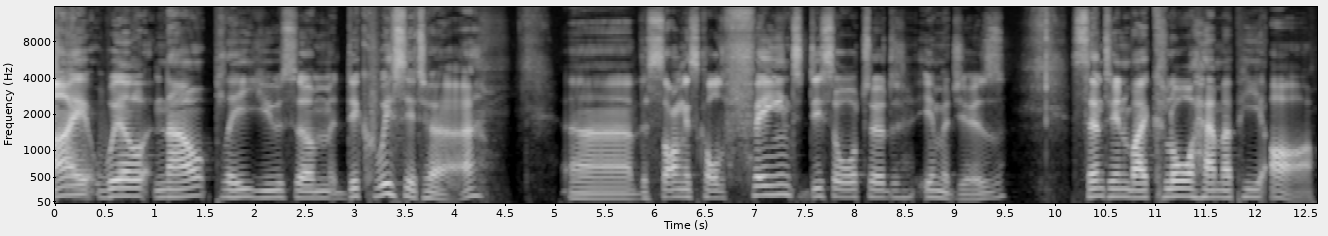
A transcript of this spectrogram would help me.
I will now play you some Dequisitor. Uh, the song is called Faint Disordered Images, sent in by Clawhammer PR.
